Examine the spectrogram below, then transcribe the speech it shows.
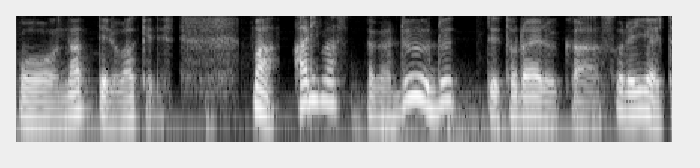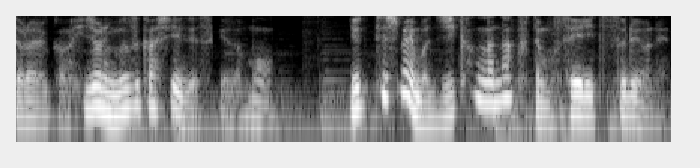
こうなってるわけです。まあ、あります。だから、ルールって捉えるか、それ以外捉えるかは非常に難しいですけども、言ってしまえば時間がなくても成立するよね、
